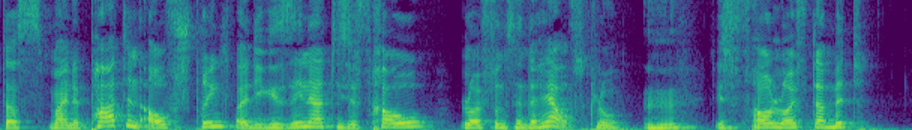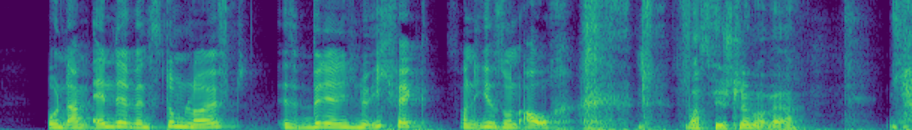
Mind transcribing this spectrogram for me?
dass meine Patin aufspringt, weil die gesehen hat, diese Frau läuft uns hinterher aufs Klo. Mhm. Diese Frau läuft da mit. Und am Ende, wenn es dumm läuft, bin ja nicht nur ich weg, sondern ihr Sohn auch. Was viel schlimmer wäre. Ja.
